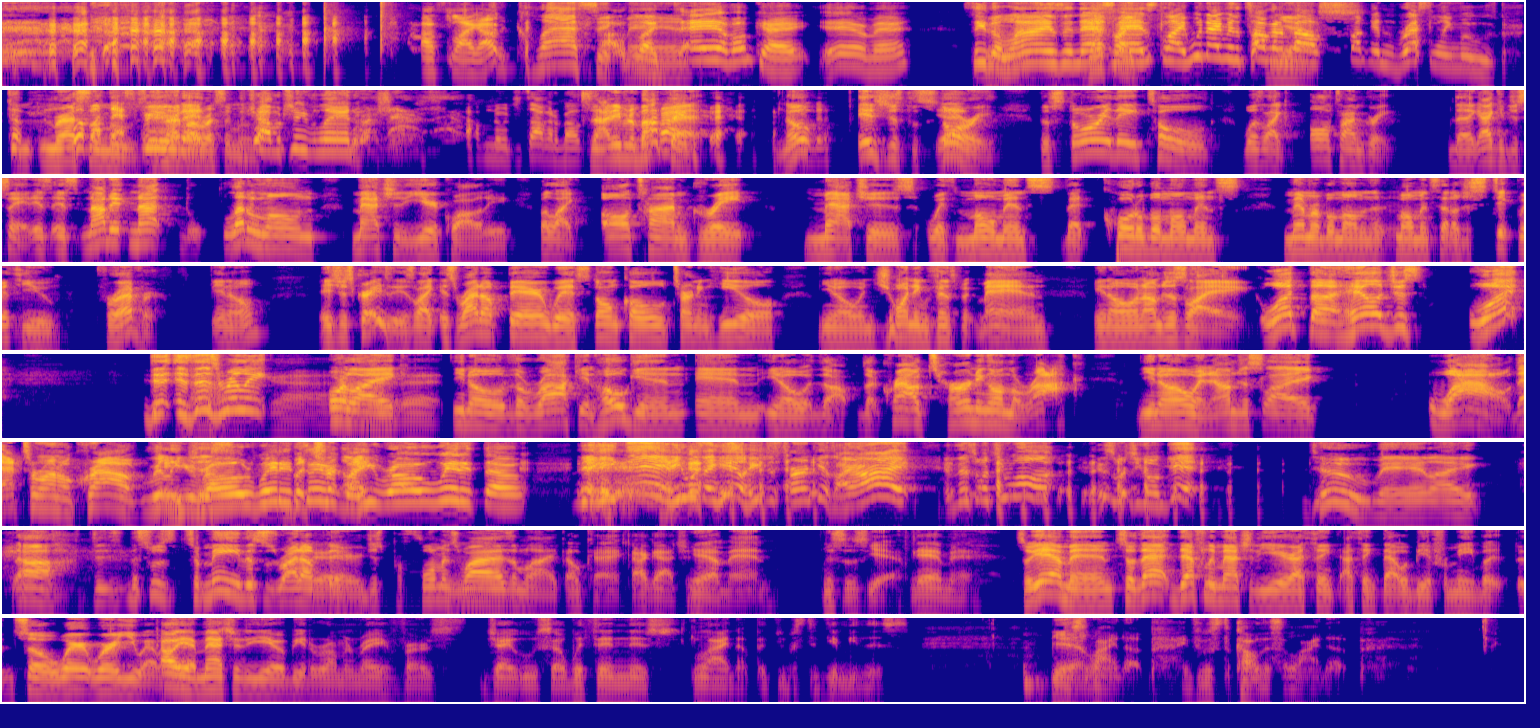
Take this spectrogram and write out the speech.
I was like, I, It's a classic, I was man. like, damn, okay, yeah, man. See the lines in that, man. like- it's like we're not even talking about fucking wrestling moves. M- what wrestling about that moves. It's spear not about wrestling moves. Tribal chief land? I don't know what you're talking about. It's not even about Right. that. Nope. It's just the story. The story they told was like all time great. Like I could just say it. It's it's not it not let alone match of the year quality, but like all time great matches with moments that quotable moments, memorable moments, Mhm. moments that'll just stick with you forever. You know, it's just crazy. It's like it's right up there with Stone Cold turning heel, you know, and joining Vince McMahon. You know, and I'm just like, what the hell? Just what? Is this Oh, really? God, or like, you know, The Rock and Hogan, and you know the the crowd turning on The Rock, you know, and I'm just like, wow, that Toronto crowd really he just rode with it too. but he rode with it though. Yeah, he did. He was a heel. He just turned heel. Like, all right, if this is what you want, this is what you're gonna get, dude. Man, like, ah, this, this was to me, this was right up Yeah. there. Just performance wise, I'm like, okay, I got you. yeah, man, this is yeah. Yeah, man. So yeah, man. So that definitely match of the year. I think I think that would be it for me. But so where where are you at? Oh that? yeah, match of the year would be the Roman Reigns versus Jey Uso within this lineup. If you was to give me this, yeah. this lineup, if you was to call this a lineup,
